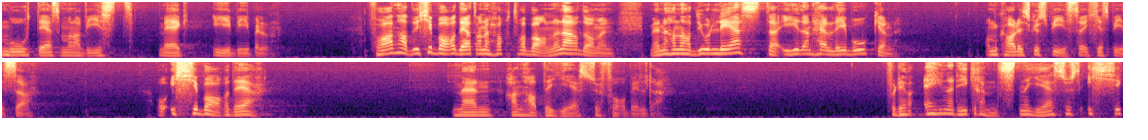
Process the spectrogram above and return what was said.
mot det som han har vist meg i Bibelen. For han hadde ikke bare det at han hadde hørt fra barnelærdommen, men han hadde jo lest det i den hellige boken om hva de skulle spise og ikke spise. Og ikke bare det, men han hadde Jesu forbilde. For det var en av de grensene Jesus ikke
